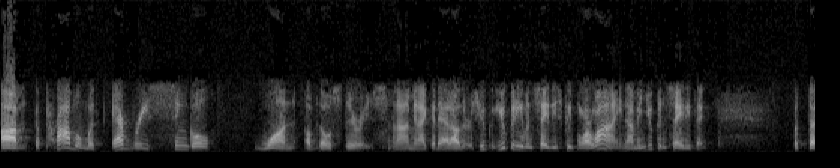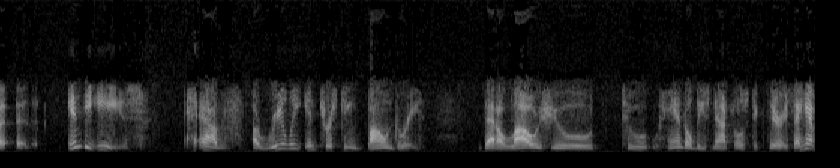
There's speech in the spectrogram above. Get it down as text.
Um, the problem with every single one of those theories, and I mean, I could add others. You could, you could even say these people are lying. I mean, you can say anything. But the uh, NDEs have a really interesting boundary that allows you to handle these naturalistic theories. They have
